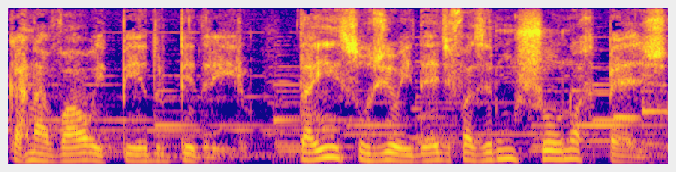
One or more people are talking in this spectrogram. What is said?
Carnaval e Pedro Pedreiro. Daí surgiu a ideia de fazer um show no Arpege,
